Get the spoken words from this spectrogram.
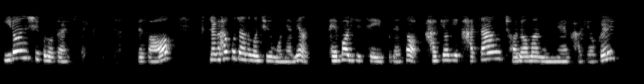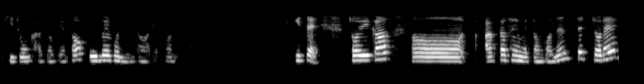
이런 식으로도 할 수가 있습니다. 그래서 제가 하고자 하는 건 지금 뭐냐면 베버리지 테이블에서 가격이 가장 저렴한 음료의 가격을 기존 가격에서 500원 인상하려고 합니다. 이때 저희가 어, 아까 사용했던 거는 셋절에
